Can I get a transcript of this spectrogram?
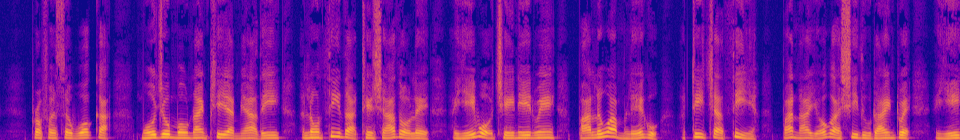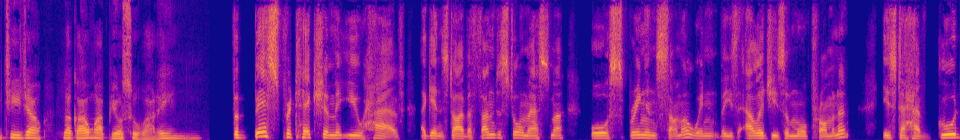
။ Professor Walk ကမိုးကြိုးမုန်တိုင်းဖြစ်ရများသည်အလွန်သိသာထင်ရှားတော်လဲအရေးပေါ်အခြေအနေတွင်ဘာလို့ရမလဲကိုအတိအကျသိရင်ဘာနာယောဂရှိသူတိုင်းအတွက်အရေးကြီးကြောင်း၎င်းကပြောဆိုပါတယ် The best protection that you have against either thunderstorm asthma or spring and summer when these allergies are more prominent is to have good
